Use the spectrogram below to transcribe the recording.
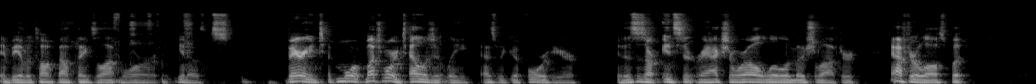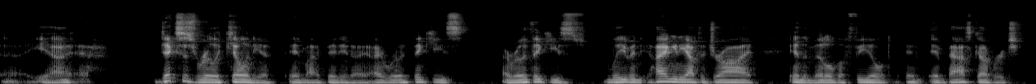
and be able to talk about things a lot more, you know, very more, much more intelligently as we go forward here and this is our instant reaction. We're all a little emotional after after a loss, but uh, yeah, Dix is really killing you, in my opinion. I, I, really think he's I really think he's leaving hanging you out to dry in the middle of the field in, in pass coverage.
